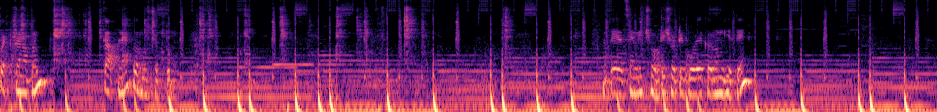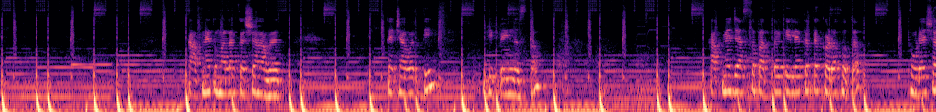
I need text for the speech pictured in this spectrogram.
पटकन आपण कापण्या करू शकतो. आता याचे मी छोटे छोटे गोळे करून घेते. कापण्या तुम्हाला कशा हव्यात त्याच्यावरती डिपेंड असतं. कापण्या जास्त पातळ केल्या तर त्या कडक होतात. थोड्याशा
